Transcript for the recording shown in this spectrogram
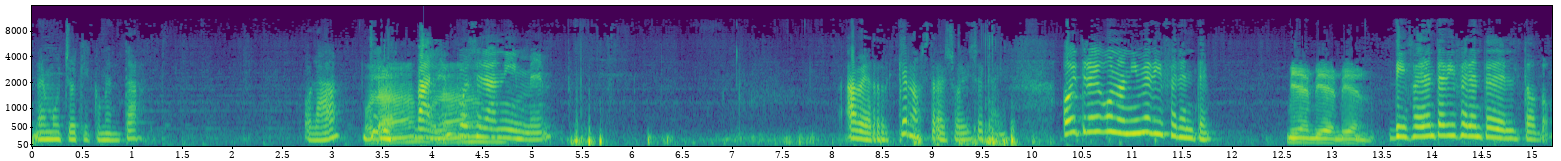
no hay mucho que comentar. Hola. Hola. Vale, hola. pues el anime. A ver, ¿qué nos traes hoy, Sekai? Hoy traigo un anime diferente. Bien, bien, bien. Diferente, diferente del todo.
